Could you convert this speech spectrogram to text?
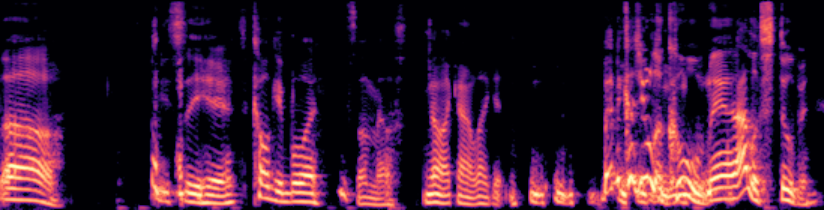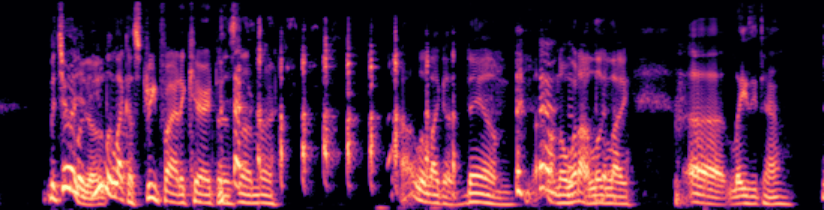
Oh, let me see here, It's Cokie boy, something else. No, I kind of like it. But because you look cool, man, I look stupid. But you No, look, you, don't. look like a Street Fighter character or something. I look like a damn. I don't know what I look like. Uh, Lazy Town.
